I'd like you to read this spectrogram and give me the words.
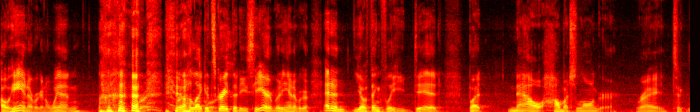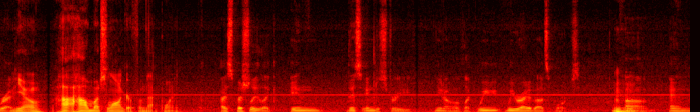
oh, he ain't ever gonna win. Right, you know, like it's great that he's here, but he ain't ever gonna. And then you know, thankfully he did. But now, how much longer, right? To, Right. You know, how how much longer from that point? especially like in this industry, you know, of like we we write about sports, Mhm. um, and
